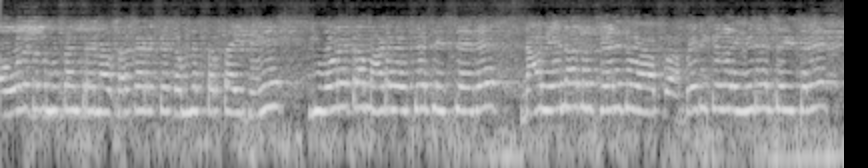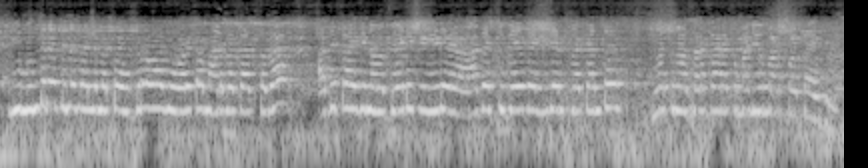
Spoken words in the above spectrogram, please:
ಹೋರಾಟದ ಮುಖಾಂತರ ನಾವು ಸರ್ಕಾರಕ್ಕೆ ಗಮನ ತರ್ತಾ ಇದ್ದೀವಿ. ಈ ಹೋರಾಟ ಮಾಡುವ ಉದ್ದೇಶ ಇಷ್ಟೇ ಇದೆ. ನಾವೇನಾದರೂ ಕೇಳಿದ ಆ, ಬೇಡಿಕೆಗಳು ಈಡೇರಿಸ ಇದ್ದರೆ ಈ ಮುಂದಿನ ದಿನದಲ್ಲಿ ಮತ್ತೆ ಉಗ್ರವಾಗಿ ಹೋರಾಟ ಮಾಡಬೇಕಾಗ್ತದೆ. ಅದಕ್ಕಾಗಿ ನಮ್ಮ ಬೇಡಿಕೆ ಈಡೇ ಆದಷ್ಟು ಬೇಗ ಈಡೇರಿಸಬೇಕಂತ ಇವತ್ತು ನಾವು ಸರ್ಕಾರಕ್ಕೆ ಮನವಿ ಮಾಡ್ಕೊಳ್ತಾ ಇದ್ದೀವಿ.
